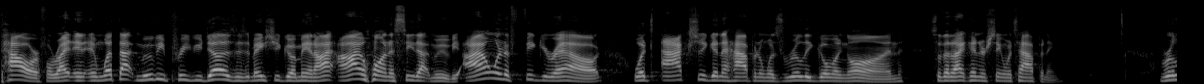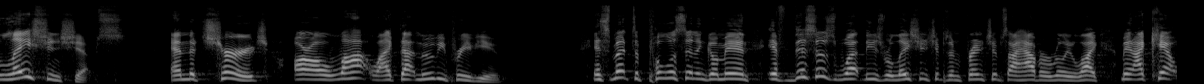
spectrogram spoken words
powerful, right? And, and what that movie preview does is it makes you go, man, I, I want to see that movie. I want to figure out what's actually going to happen and what's really going on so that I can understand what's happening. Relationships and the church are a lot like that movie preview. It's meant to pull us in and go, man, if this is what these relationships and friendships I have are really like, man, I can't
